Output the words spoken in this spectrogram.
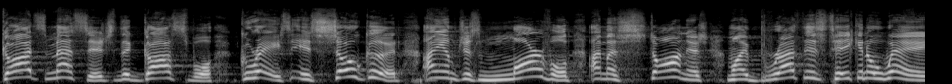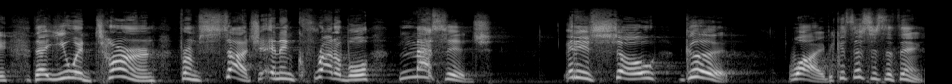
God's message, the gospel, grace is so good. I am just marveled. I'm astonished. My breath is taken away that you would turn from such an incredible message. It is so good. Why? Because this is the thing.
